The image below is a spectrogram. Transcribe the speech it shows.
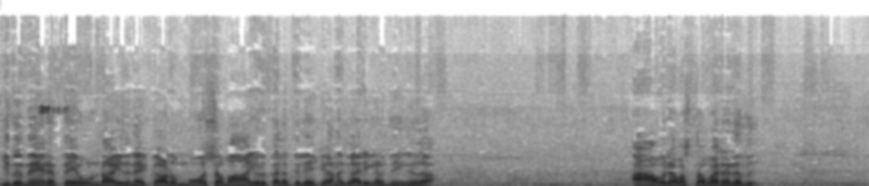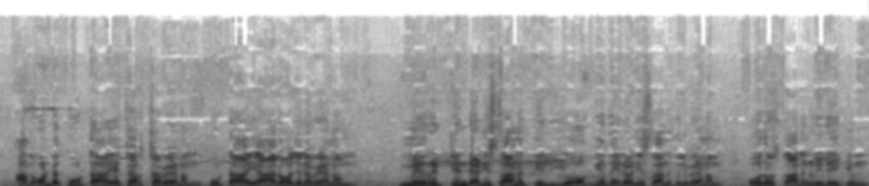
ഇത് നേരത്തെ ഉണ്ടായതിനേക്കാളും മോശമായൊരു തലത്തിലേക്കാണ് കാര്യങ്ങൾ നീങ്ങുക. ആ ഒരവസ്ഥ വരരുത്. അതുകൊണ്ട് കൂട്ടായ ചർച്ച വേണം കൂട്ടായ ആലോചന വേണം. മെറിറ്റിന്റെ അടിസ്ഥാനത്തിൽ യോഗ്യതയുടെ അടിസ്ഥാനത്തിൽ വേണം ഓരോ സ്ഥാനങ്ങളിലേക്കും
